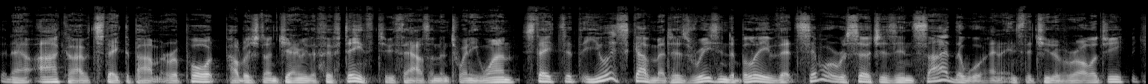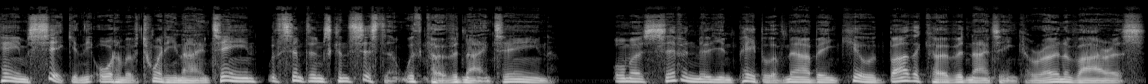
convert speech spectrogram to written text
The now archived State Department report, published on January the 15th, 2021, states that the US government has reason to believe that several researchers inside the Wuhan Institute of Virology became sick in the autumn of 2019 with symptoms consistent with COVID 19. Almost 7 million people have now been killed by the COVID 19 coronavirus.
